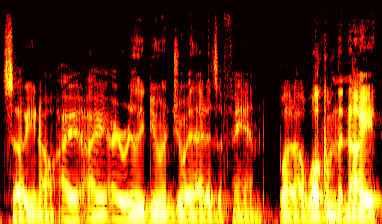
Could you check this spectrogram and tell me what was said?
So you know, I I, I really do enjoy that as a fan. But uh, Welcome the Night,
